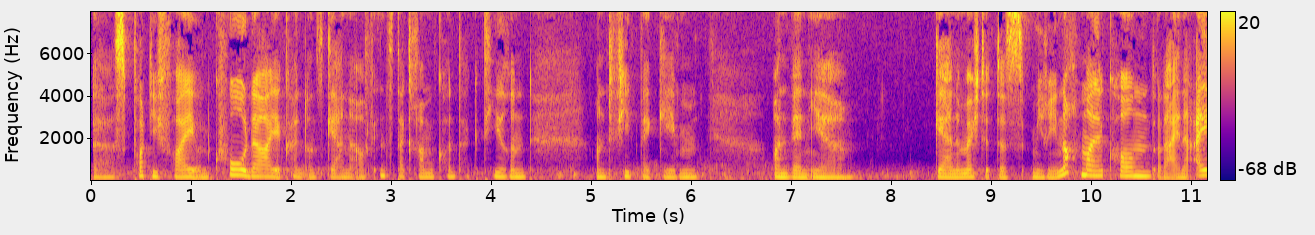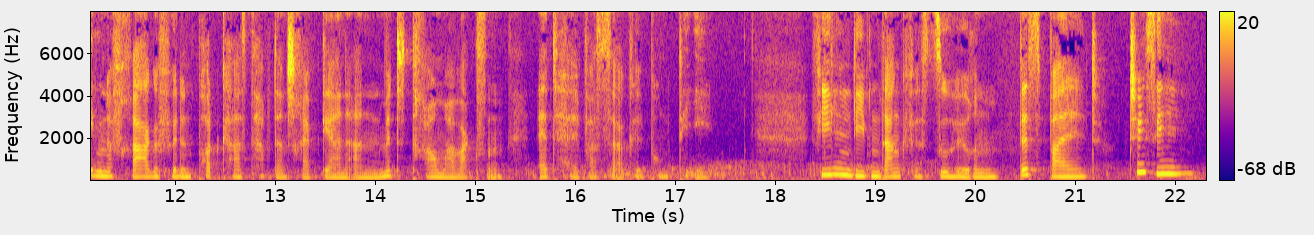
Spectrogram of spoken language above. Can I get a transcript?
äh, Spotify und Koda. Ihr könnt uns gerne auf Instagram kontaktieren und Feedback geben. Und wenn ihr gerne möchtet, dass Miri nochmal kommt oder eine eigene Frage für den Podcast habt, dann schreibt gerne an mit traumawachsen at helpercircle.de. Vielen lieben Dank fürs Zuhören. Bis bald. Tschüssi.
